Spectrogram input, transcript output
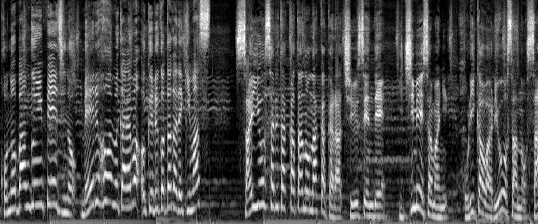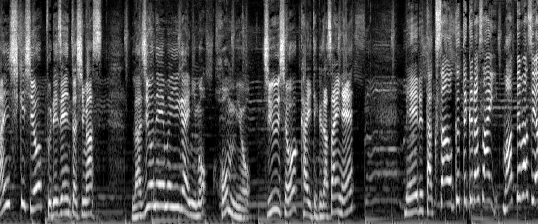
この番組ページのメールフォームからも送ることができます。採用された方の中から抽選で1名様に堀川亮さんのサイン色紙をプレゼントします。ラジオネーム以外にも本名住所を書いてくださいね。メールたくさん送ってください。待ってますよ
